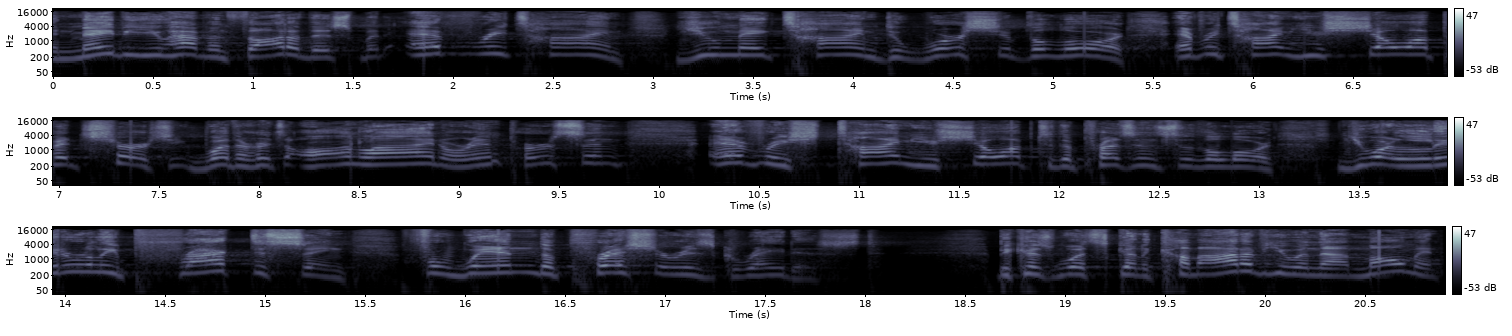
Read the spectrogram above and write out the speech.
And maybe you haven't thought of this, but every time you make time to worship the Lord, every time you show up at church, whether it's online or in person, every time you show up to the presence of the Lord, you are literally practicing for when the pressure is greatest. Because what's going to come out of you in that moment,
